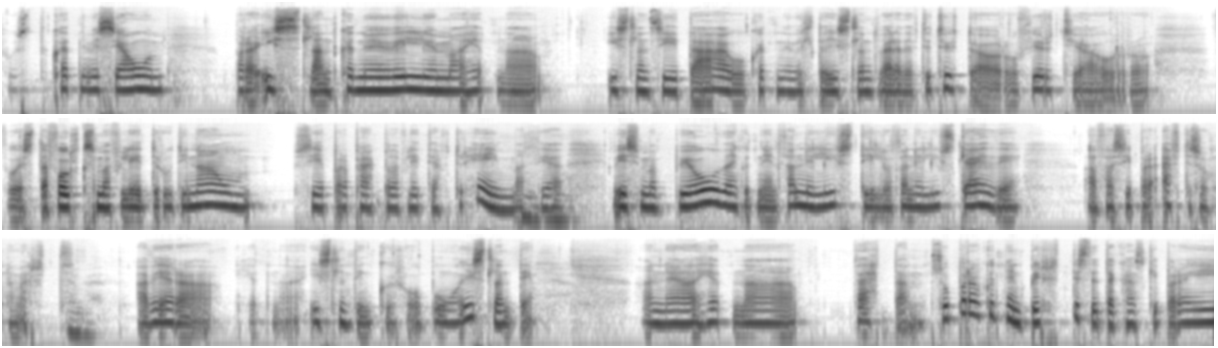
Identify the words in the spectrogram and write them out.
þú veist, hvernig við sjáum bara Ísland, hvernig við viljum að hérna, Ísland sé í dag og hvernig við vilt að Ísland verði eftir 20 ár og 40 ár og þú veist að fólk sem að flytur út í nám sé bara peppað að flytja eftir heima því að við sem að bjóða einhvern veginn þannig lífstíl og þannig lífsgæði að það sé bara eftirsóknarvert að vera hérna, Íslandingur og búa á Íslandi. Þannig að hérna þetta, svo bara einhvern veginn byrtist þetta kannski bara í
